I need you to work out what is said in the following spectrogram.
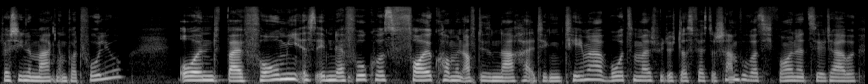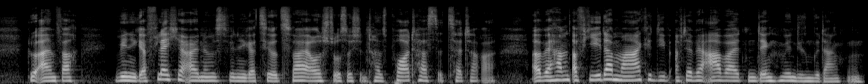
verschiedene Marken im Portfolio. Und bei Foamy ist eben der Fokus vollkommen auf diesem nachhaltigen Thema, wo zum Beispiel durch das feste Shampoo, was ich vorhin erzählt habe, du einfach weniger Fläche einnimmst, weniger CO2-Ausstoß durch den Transport hast, etc. Aber wir haben auf jeder Marke, die, auf der wir arbeiten, denken wir in diesem Gedanken.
